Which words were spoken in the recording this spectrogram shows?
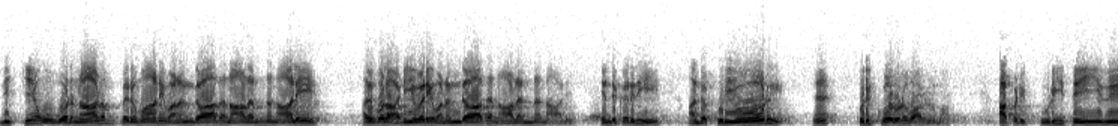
நிச்சயம் ஒவ்வொரு நாளும் பெருமானை வணங்காத நாளென்ன நாளே? அதுபோல அடியவரை வணங்காத நாளென்ன நாளே? என்று கருதி அந்த குறியோடு அஹ், குறிக்கோளோடு வாழணுமா? அப்படி குறி செய்து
